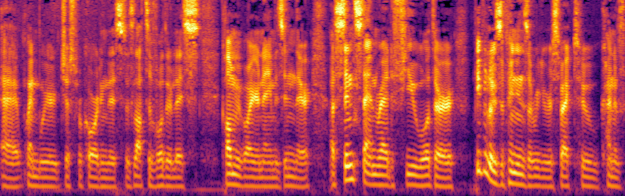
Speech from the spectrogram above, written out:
uh, when we are just recording this. There's lots of other lists. Call Me by Your Name is in there. I've since then read a few other people whose opinions I really respect who kind of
